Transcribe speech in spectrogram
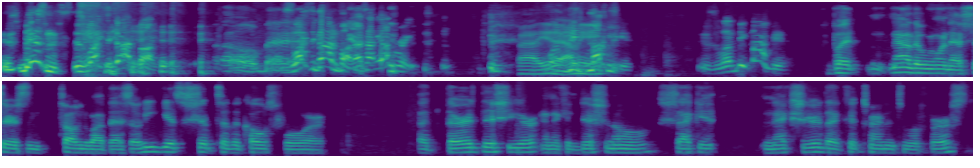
It's business. It's watch the Godfather. oh man. It's watch the Godfather. That's how they operate. Uh, one yeah, I mean, mafia. It's one big mafia. But now that we're on that seriously talking about that, so he gets shipped to the Colts for a third this year and a conditional second next year that could turn into a first.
